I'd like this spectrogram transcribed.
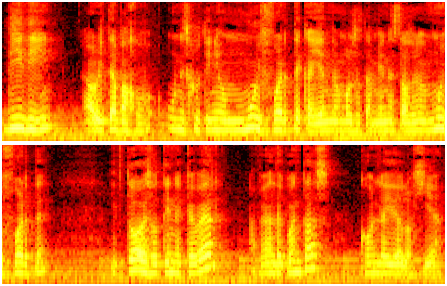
Didi, ahorita bajo un escrutinio muy fuerte, cayendo en bolsa también en Estados Unidos muy fuerte. Y todo eso tiene que ver, a final de cuentas, con la ideología.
